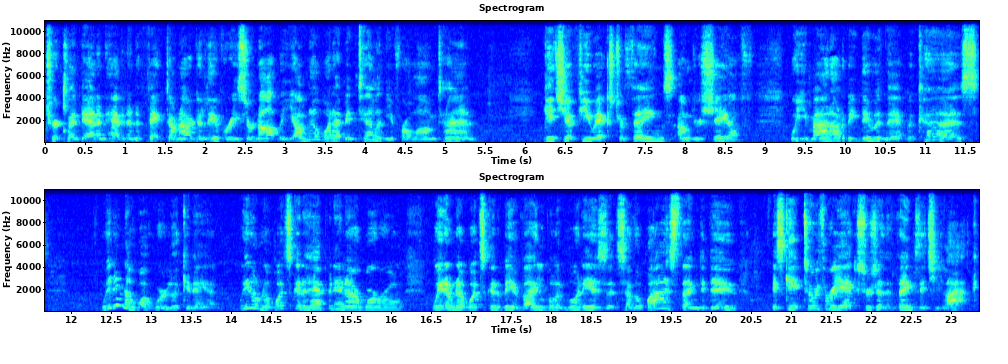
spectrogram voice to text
trickling down and having an effect on our deliveries or not, but y'all know what I've been telling you for a long time. Get you a few extra things on your shelf. Well, you might ought to be doing that because we don't know what we're looking at. We don't know what's going to happen in our world. We don't know what's going to be available and what is it. So the wise thing to do is get two or three extras of the things that you like.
